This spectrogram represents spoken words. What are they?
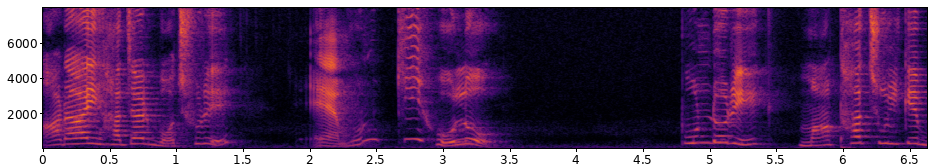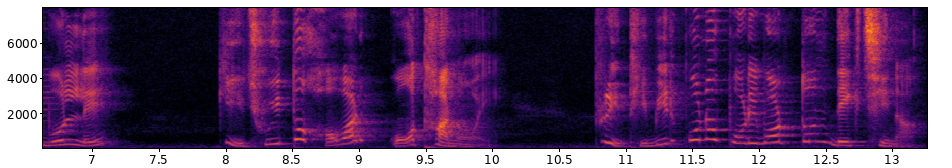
আড়াই হাজার বছরে এমন কি হলো? পুণ্ডরিক মাথা চুলকে বললে কিছুই তো হওয়ার কথা নয়। পৃথিবীর কোনো পরিবর্তন দেখছি না।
